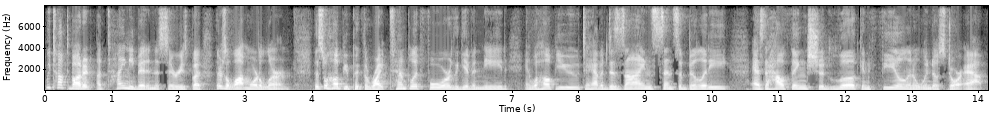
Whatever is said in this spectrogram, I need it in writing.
We talked about it a tiny bit in this series, but there's a lot more to learn. This will help you pick the right template for the given need and will help you to have a design sensibility as to how things should look and feel in a Windows Store app.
